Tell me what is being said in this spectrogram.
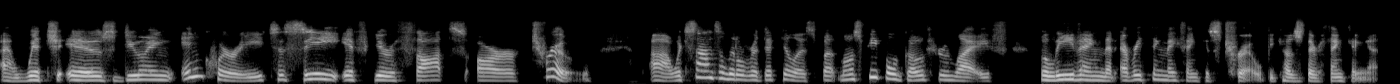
uh, which is doing inquiry to see if your thoughts are true, uh, which sounds a little ridiculous, but most people go through life believing that everything they think is true because they're thinking it.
